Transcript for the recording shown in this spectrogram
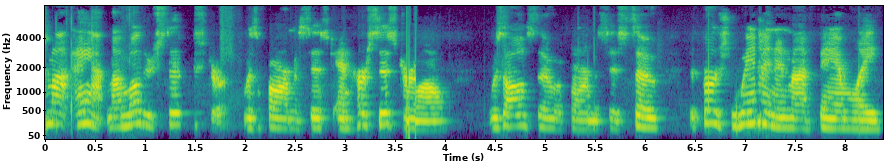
my aunt my mother's sister was a pharmacist and her sister-in-law was also a pharmacist so the first women in my family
